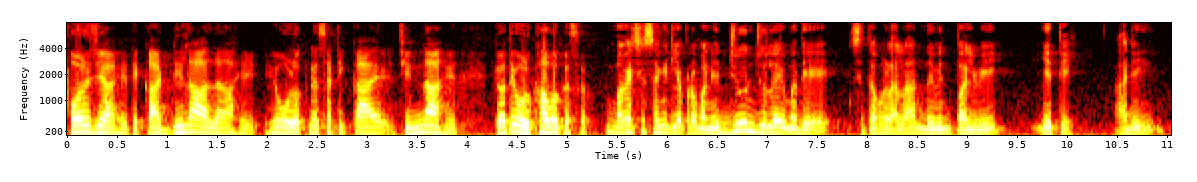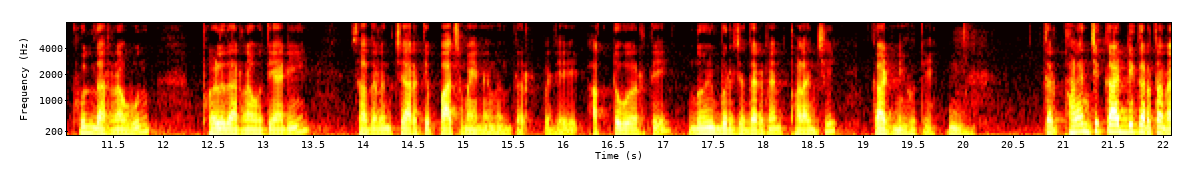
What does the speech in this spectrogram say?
फळ जे आहे ते काढणीला आलं आहे हे ओळखण्यासाठी काय चिन्ह आहेत किंवा ते ओळखावं कसं? मगाशी सांगितल्याप्रमाणे जून जुलैमध्ये सीताफळाला नवीन पालवी येते. आणि फुलधारणा होऊन फळधारणा होते आणि साधारण चार ते पाच महिन्यानंतर म्हणजे ऑक्टोबर ते नोव्हेंबरच्या दरम्यान फळांची काढणी होते. तर फळांची काढणी करताना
